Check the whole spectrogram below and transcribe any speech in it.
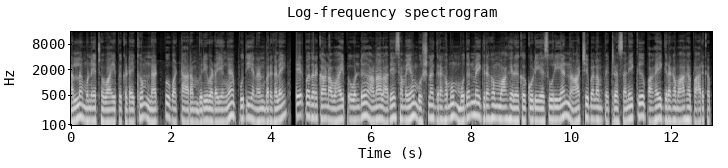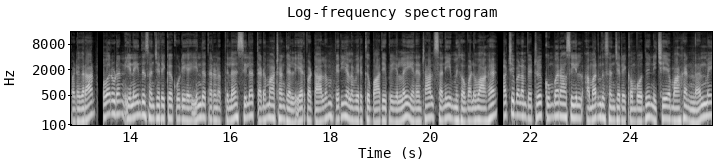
நல்ல முன்னேற்ற வாய்ப்பு கிடைக்கும். நட்பு வட்டாரம் விரிவடையுங்க. புதிய நண்பர்களை சேர்ப்பதற்கான வாய்ப்பு உண்டு. ஆனால் அதே சமயம் உஷ்ண கிரகமும் முதன்மை கிரகமாக இருக்கக்கூடிய சூரியன் ஆட்சி பலம் பெற்ற சனிக்கு பகை கிரகமாக பார்க்கப்படுகிறார். அவருடன் இணைந்து சஞ்சரிக்கக்கூடிய இந்த தருணத்தில் சில தடுமாற்றங்கள் ஏற்பட்டாலும் பெரிய அளவிற்கு பாதிப்பு இல்லை. ஏனென்றால் சனி மிக வலுவாக ஆட்சி பலம் பெற்று கும்பராசியில் அமர்ந்து சஞ்சரிக்கும் போது நிச்சயமாக நன்மை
